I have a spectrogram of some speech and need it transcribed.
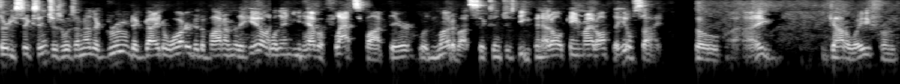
36 inches was another groove to guide the water to the bottom of the hill. Well, then you'd have a flat spot there with mud about six inches deep, and that all came right off the hillside. So I got away from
